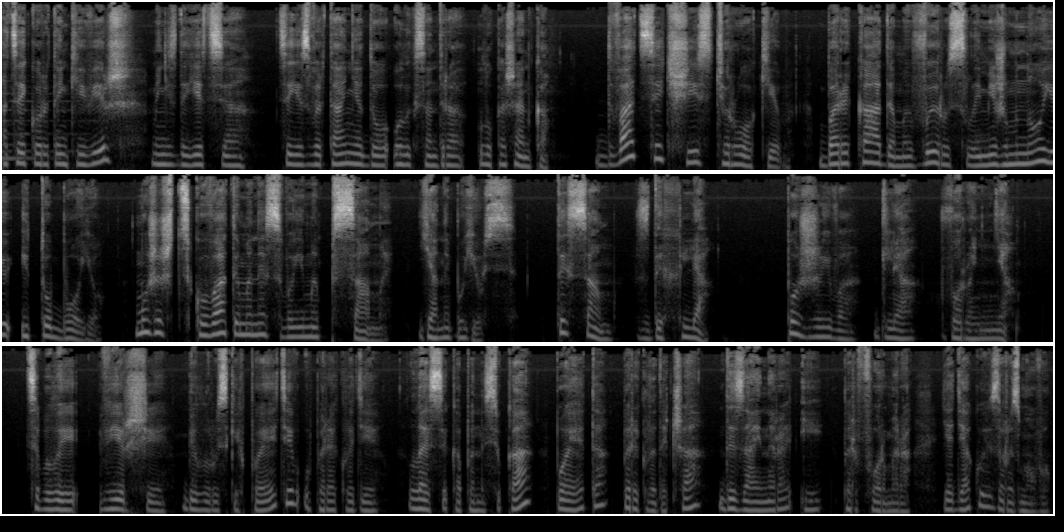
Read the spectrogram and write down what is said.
А цей коротенький вірш, мені здається, це є звертання до Олександра Лукашенка. 26 років барикадами виросли між мною і тобою. Можеш цькувати мене своїми псами. Я не боюсь. Ти сам здихля, пожива для вороння. Це були вірші білоруських поетів у перекладі Лесика Панасюка, поета, перекладача, дизайнера і перформера. Я дякую за розмову.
